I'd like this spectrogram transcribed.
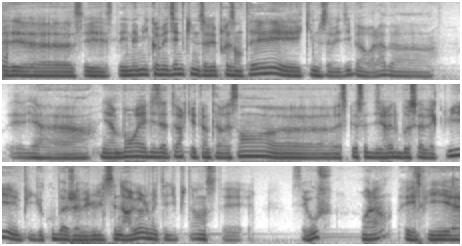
euh, c'était une amie comédienne qui nous avait présenté et qui nous avait dit ben voilà ben il y a, il y a un bon réalisateur qui est intéressant euh, est-ce que ça te dirait de bosser avec lui? Et puis du coup bah j'avais lu le scénario je m'étais dit putain c'était c'est ouf voilà. Et puis euh,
